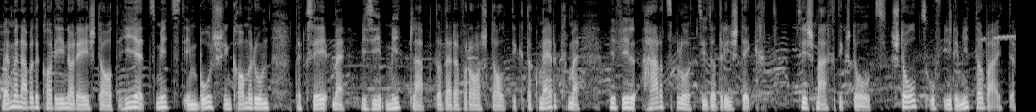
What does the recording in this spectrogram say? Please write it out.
Wenn man neben der Carina Reh steht, hier mitten im Busch in Kamerun, dann sieht man, wie sie mitlebt an dieser Veranstaltung. Da merkt man, wie viel Herzblut sie da drin steckt. Sie ist mächtig stolz. Stolz auf ihre Mitarbeiter.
